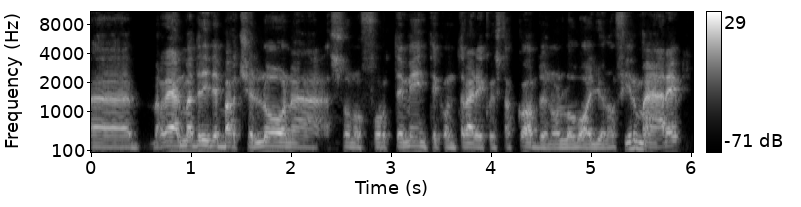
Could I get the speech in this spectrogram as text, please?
Uh, Real Madrid e Barcellona sono fortemente contrari a questo accordo e non lo vogliono firmare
